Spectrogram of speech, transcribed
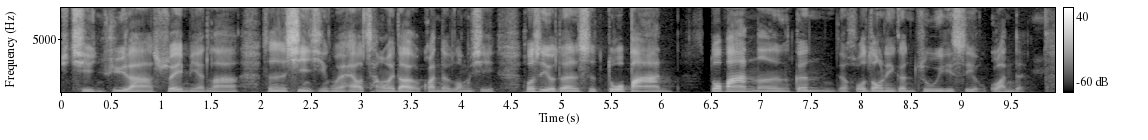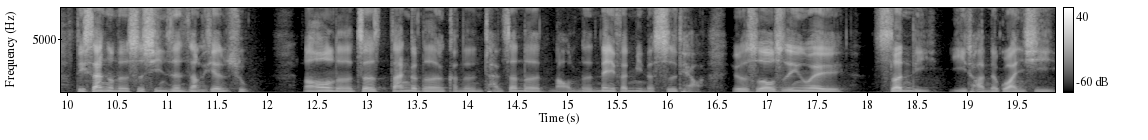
情绪啦、睡眠啦，甚至性行为还有肠胃道有关的东西，或是有的人是多巴胺，多巴胺呢跟你的活动力跟注意力是有关的。第三个呢是新肾上腺素。然后呢，这三个呢，可能产生了脑的内分泌的失调，有的时候是因为生理遗传的关系，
